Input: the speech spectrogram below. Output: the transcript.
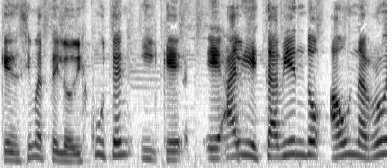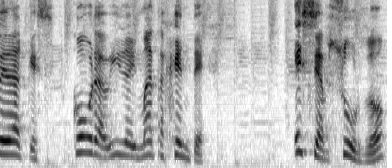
que encima te lo discuten y que eh, alguien está viendo a una rueda que cobra vida y mata gente. Ese absurdo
